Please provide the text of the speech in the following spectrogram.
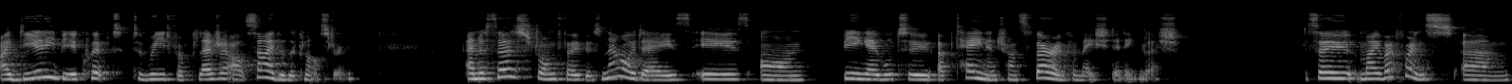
ideally be equipped to read for pleasure outside of the classroom. And a third strong focus nowadays is on being able to obtain and transfer information in English. So my reference um,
